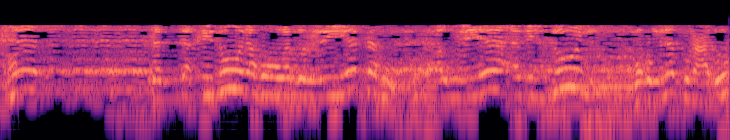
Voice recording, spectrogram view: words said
هذا تتخذونه وذريته أولياء من دون وهم لكم عدو.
